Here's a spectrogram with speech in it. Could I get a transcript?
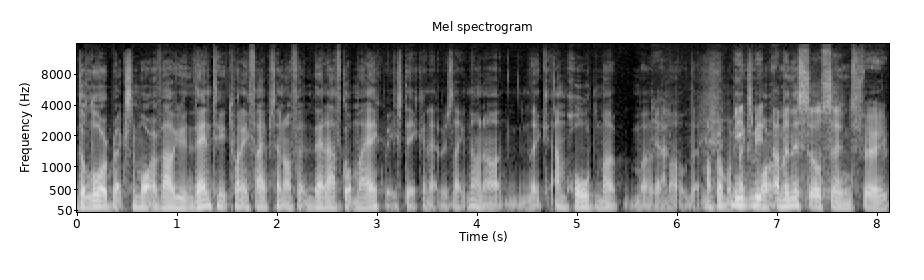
the lower bricks and mortar value, and then take 25% off it, and then I've got my equity stake in it. It was like, no, no, like I'm holding my, my, Yeah. my, my, my Me- bricks and me- mortar. I mean, this all sounds very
